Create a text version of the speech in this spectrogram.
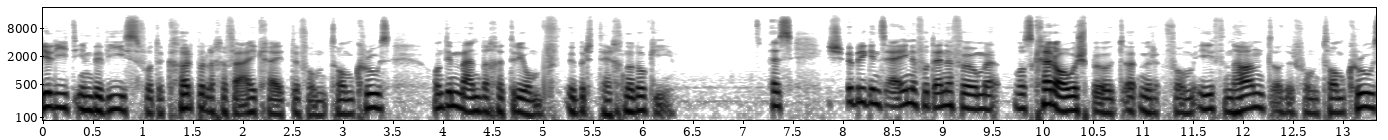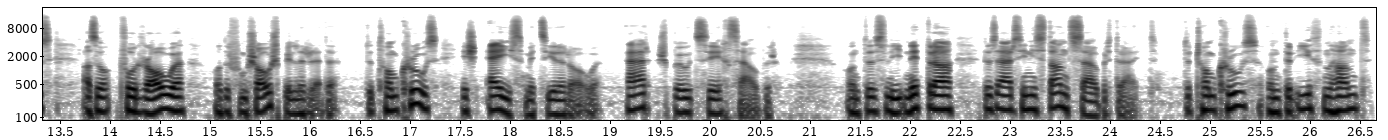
die liegt im Beweis der körperlichen Fähigkeiten von Tom Cruise und im männlichen Triumph über Technologie. Es ist übrigens einer von diesen Filmen, wo es keine Rolle spielt, ob wir vom Ethan Hunt oder vom Tom Cruise, also von Rolle oder vom Schauspieler reden. Der Tom Cruise ist eins mit seiner Rolle. Er spielt sich selber. Und das liegt nicht daran, dass er seine Stunts selber trägt. Der Tom Cruise und der Ethan Hunt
